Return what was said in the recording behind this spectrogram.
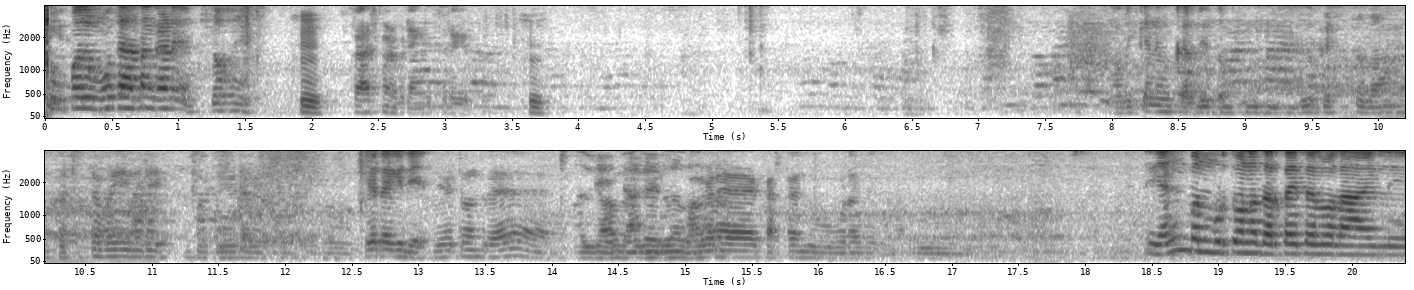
ऊपर मुंह से हाथ काटे ಕ್ರಾಶ್ ಮಾಡ್ಬಿಡಿ ಹಂಗೆ ಅದಕ್ಕೆ ನಿಮ್ಗೆ ಕರೆದಿದ್ದು ಇದು ಕಚ್ತದ ಖಚಿತ ಬೈ ನೋಡಿ ಸ್ವಲ್ಪ ಲೇಟ್ ಆಗುತ್ತೆ ಲೇಟ್ ಆಗಿದೆ ಲೇಟು ಅಂದ್ರೆ ಅಲ್ಲಿ ಯಾವ್ದು ಜಾಗ ಇಲ್ಲ ಒಳಗಡೆ ಕಷ್ಟ ಎಂದು ಓಡಾಡಬೇಕು ಹೆಂಗ್ ಬಂದ್ಬಿಡ್ತು ಅನ್ನೋದು ಅರ್ಥ ಆಯ್ತಲ್ವಲ್ಲ ಇಲ್ಲಿ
